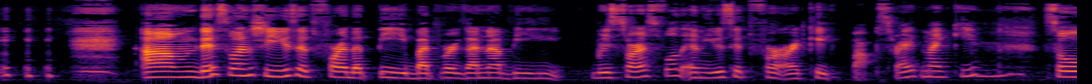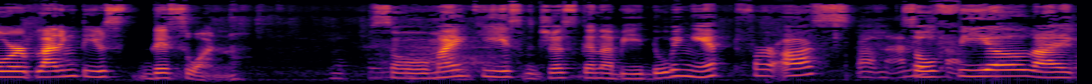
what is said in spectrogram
um, this one she used it for the tea, but we're gonna be resourceful and use it for our cake pops, right, Mikey? So we're planning to use this one. So Mikey is just gonna be doing it for us. So feel like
